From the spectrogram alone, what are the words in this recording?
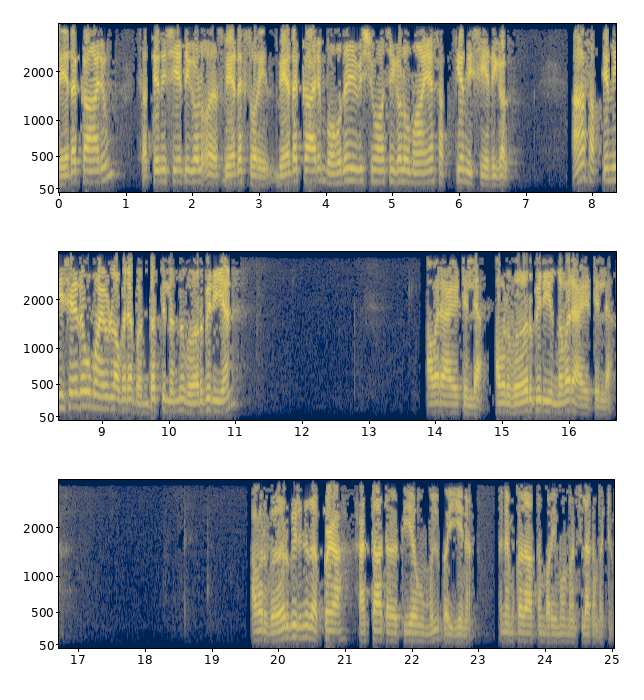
വേദക്കാരും സത്യനിഷേധികളും വേദ സോറി വേദക്കാരും ബഹുദൈവ വിശ്വാസികളുമായ സത്യനിഷേധികൾ. ആ സത്യനിഷേധവുമായുള്ള അവരെ ബന്ധത്തിൽ നിന്ന് വേർപിരിയാൻ അവരായിട്ടില്ല. അവർ വേർപിരിയുന്നവരായിട്ടില്ല. അവർ വേർപിരിഞ്ഞത് എപ്പോഴാ? ഹത്താ തത്തിയഹുമുൽ ബയ്യന. നമുക്കത് അർത്ഥം പറയുമ്പോൾ മനസ്സിലാക്കാൻ പറ്റും.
